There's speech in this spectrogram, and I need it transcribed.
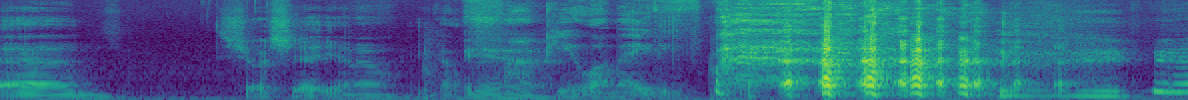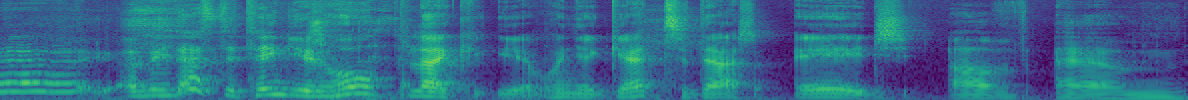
um, shush it? You know, you go Yeah. fuck you, I'm eighty. yeah, I mean that's the thing. You hope, like, when you get to that age of, um,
